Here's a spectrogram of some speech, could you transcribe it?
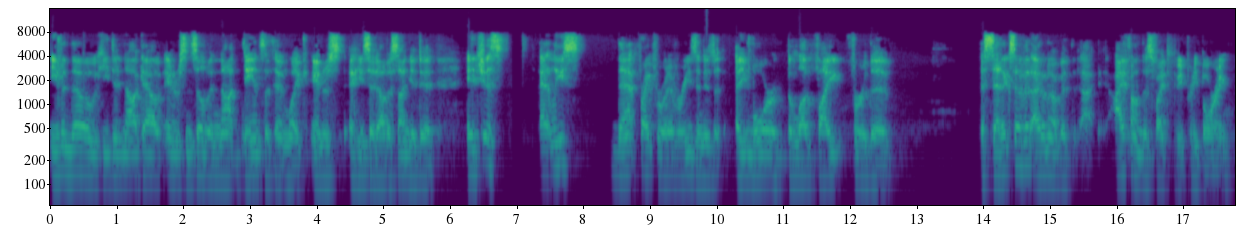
even though he did knock out Anderson Silva and not dance with him like Anders, he said Adesanya did, it just at least that fight for whatever reason is a more beloved fight for the aesthetics of it. I don't know, but I, I found this fight to be pretty boring.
